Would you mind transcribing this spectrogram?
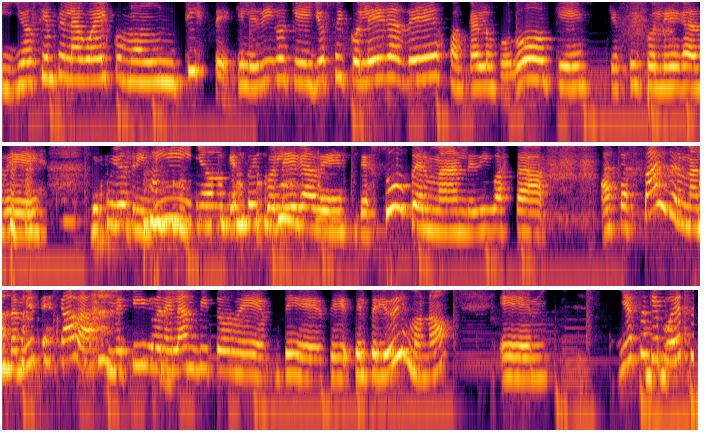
y yo siempre le hago a él como un chiste, que le digo que yo soy colega de Juan Carlos Bodoque, que soy colega de, Julio Triviño, que soy colega de, Superman, le digo hasta, hasta Spider-Man también estaba metido en el ámbito de, del periodismo, ¿no? Em, y eso que puede ser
